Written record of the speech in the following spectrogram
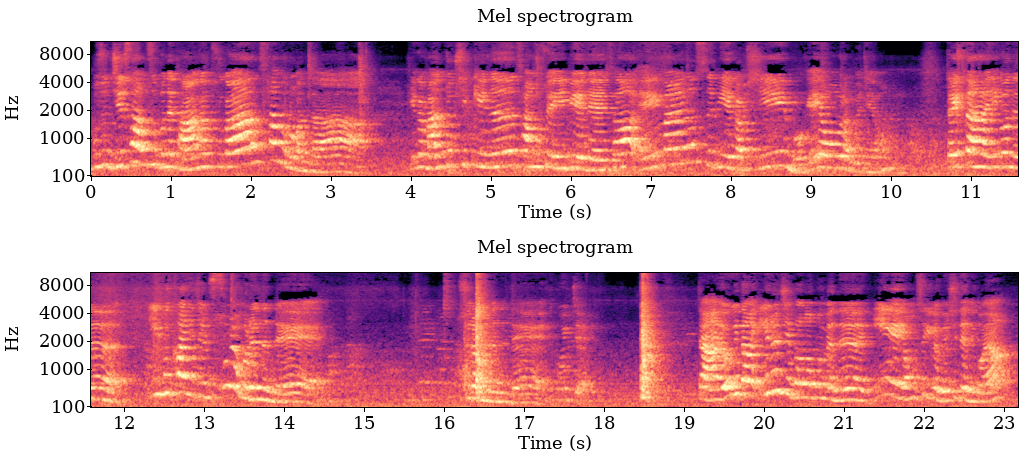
무슨 지수함수분의 다항함수가 3으로 간다. 이걸 만족시키는 상수 a, b에 대해서 a-b의 값이 뭐게요? 자, 일단 이거는 이 북한이 지금 수렴을 했는데 수렴을 했는데 보이지? 자, 여기다가 1을 집어넣으면은 2의 0쓰기가 몇이 되는 거야?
